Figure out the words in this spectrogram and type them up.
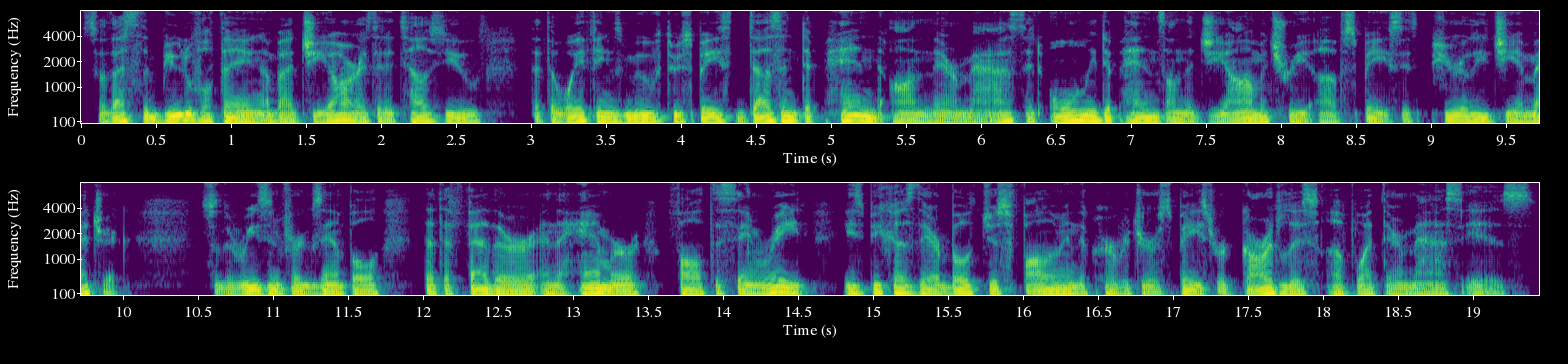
So that's the beautiful thing about GR is that it tells you that the way things move through space doesn't depend on their mass. It only depends on the geometry of space. It's purely geometric. So the reason, for example, that the feather and the hammer fall at the same rate is because they are both just following the curvature of space, regardless of what their mass is.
